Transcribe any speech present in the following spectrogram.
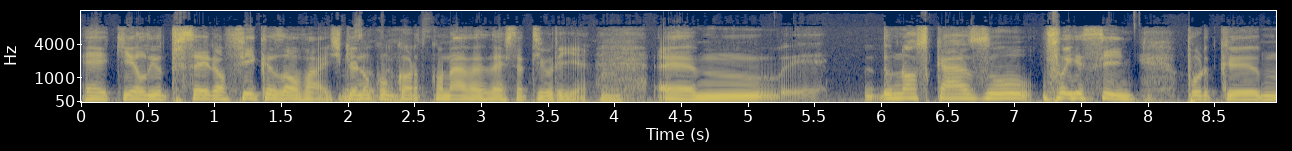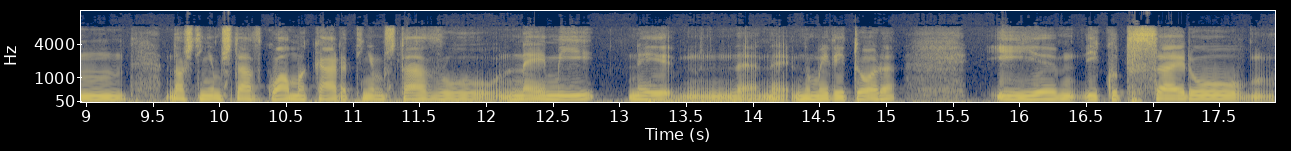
é aquele e o terceiro ou ficas ou vais, que Exatamente. eu não concordo com nada desta teoria. Hum. Um, do nosso caso foi assim, porque hum, nós tínhamos estado com a Alma Cara, tínhamos estado na EMI, na, na, numa editora, e, eh, e com o terceiro hum,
